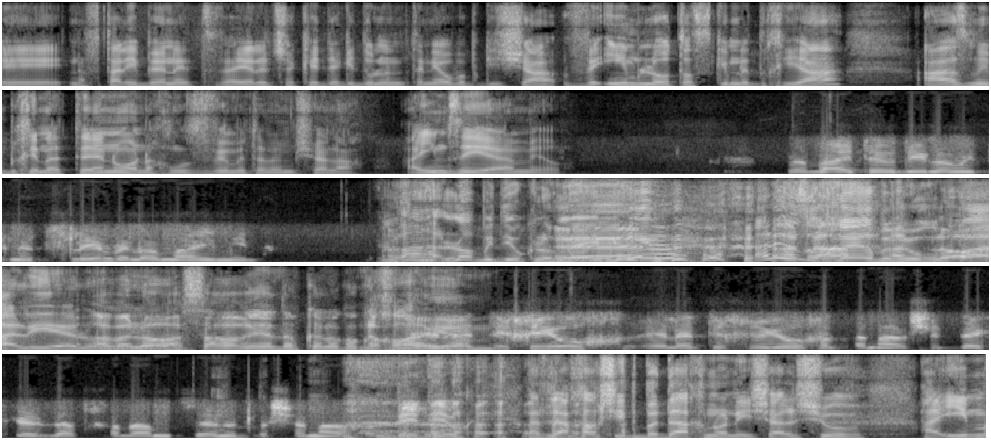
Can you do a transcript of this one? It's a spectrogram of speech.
אה, נפתלי בנט ואיילת שקד יגידו לנתניהו בפגישה, ואם לא תסכים לדחייה, אז מבחינתנו אנחנו עוזבים את הממשלה. האם זה ייאמר? בבית היהודי לא מתנצלים ולא מאיימים. לא, לא בדיוק לא מאיימים. אני זוכר אתה- במעורפל לא, אי אלו... אבל לא, השר אריאל דווקא לא כל כך נכון. מאיים. העליתי חיוך, העליתי חיוך על פניו של דקל, זו התחלה מצוינת לשנה אחת. בדיוק. אז לאחר שהתבדחנו, אני אשאל שוב, האם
